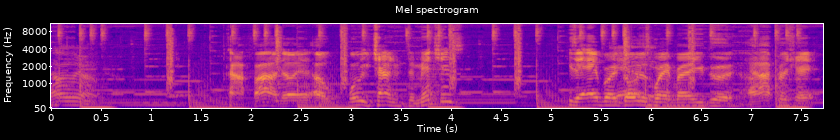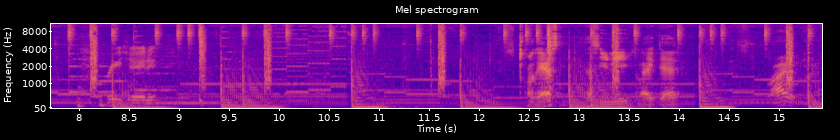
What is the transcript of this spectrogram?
No, no, no. Kind of fire though. Oh, what we trying dimensions? He said, "Hey, bro, go this way, man. You good? I appreciate it." Appreciate it. Okay, that's that's unique like that. Right.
